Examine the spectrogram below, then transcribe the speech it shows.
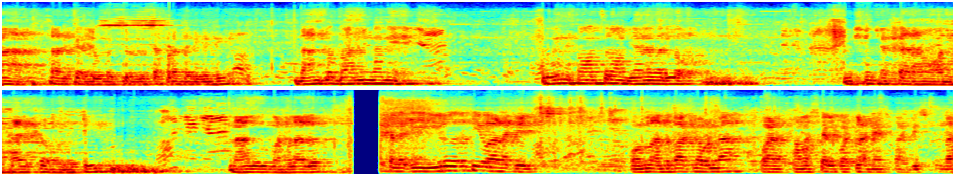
నా సహచరులు మిత్రులు చెప్పడం జరిగింది. దాంట్లో భాగంగానే పోయిన సంవత్సరం జనవరిలో విష్ణు శంకరారావు అనే కార్యక్రమం పెట్టి నాలుగు మండలాలు. వాళ్ళకి ఈ రోజుకి వాళ్ళకి ఫోన్లు అందుబాటులో ఉన్నా వాళ్ళ సమస్యల పట్ల నేను స్పందిస్తున్నా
